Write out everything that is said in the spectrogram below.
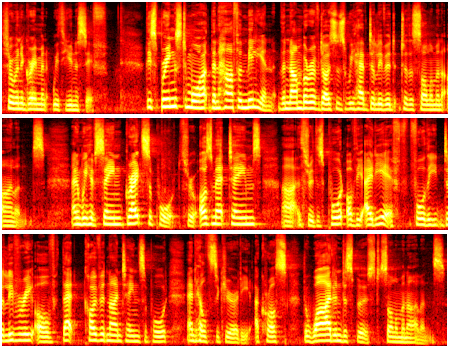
through an agreement with UNICEF. This brings to more than half a million the number of doses we have delivered to the Solomon Islands. And we have seen great support through AUSMAT teams, uh, through the support of the ADF for the delivery of that COVID 19 support and health security across the wide and dispersed Solomon Islands.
